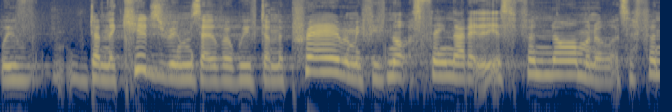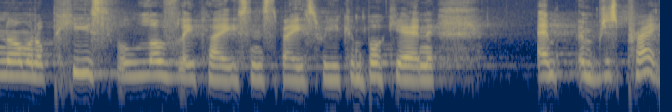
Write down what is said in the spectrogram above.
We've done the kids' rooms over. We've done the prayer room. If you've not seen that, it is phenomenal. It's a phenomenal, peaceful, lovely place and space where you can book in and, and just pray.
